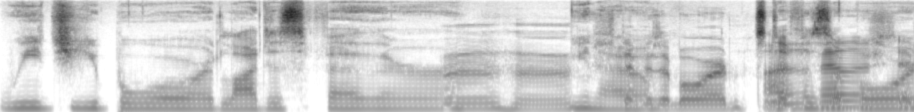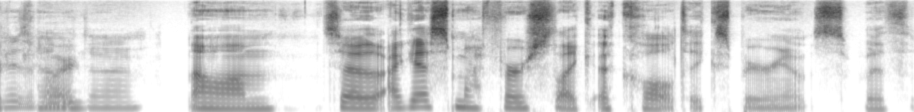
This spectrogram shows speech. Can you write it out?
Ouija board, light as a feather, Mm-hmm. You know. stiff as a board. stiff as as a a board. as a board. Um, so I guess my first like occult experience with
